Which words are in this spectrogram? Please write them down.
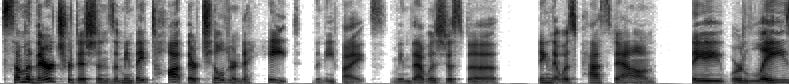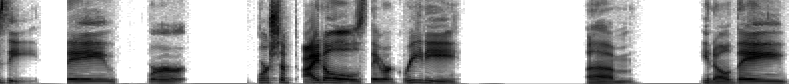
some of their traditions, I mean, they taught their children to hate the Nephites. I mean, that was just a thing that was passed down. They were lazy. They were worshipped idols. They were greedy. Um, you know, they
